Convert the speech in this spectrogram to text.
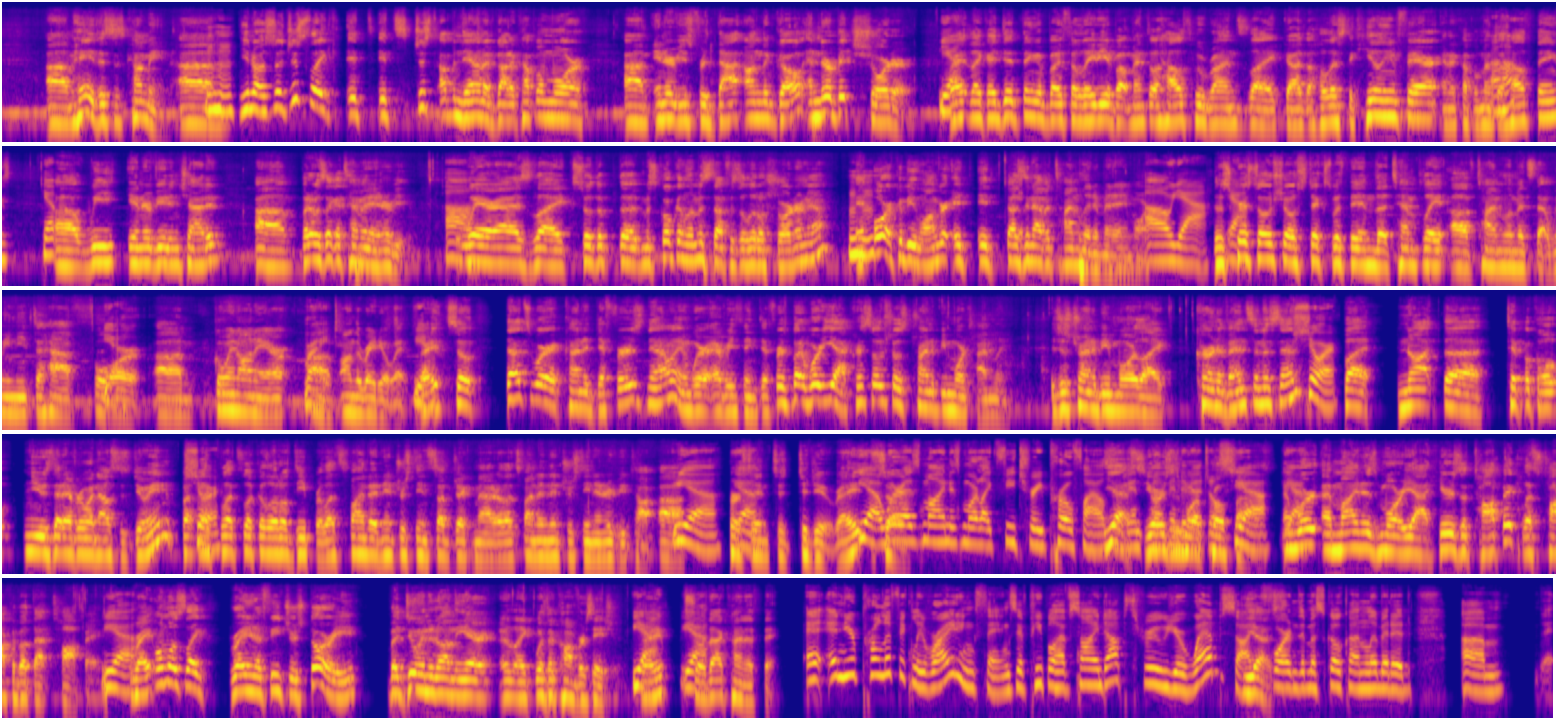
um, "Hey, this is coming." Um, Mm-hmm. You know, so just like it, it's just up and down. I've got a couple more um, interviews for that on the go, and they're a bit shorter. Yeah. Right. Like I did think about the lady about mental health who runs like uh, the holistic healing fair and a couple mental Uh-huh. health things. Yep. Uh, we interviewed and chatted, um, but it was like a ten minute interview. Ah. Whereas, like, so the the Muskoka Limit stuff is a little shorter now, Mm-hmm. It- or it could be longer. It it doesn't have a time limit anymore. Oh yeah. This yeah. Chris O show sticks within the template of time limits that we need to have for Yeah. um, going on air uh, on the radio waves, Yeah. right? So that's where it kind of differs now, and where everything differs. But we're yeah, Chris O show's trying to be more timely. It's just trying to be more like current events in a sense, Sure. but not the typical news that everyone else is doing. But Sure. like, let's look a little deeper. Let's find an interesting subject matter. Let's find an interesting interview talk, uh, Yeah, person yeah. to to do right. Yeah, So- whereas mine is more like featuring profiles. Yes, of, in, yours of is more profiles. Yeah, and yeah. we're and mine is more. Yeah, here's a topic. Let's talk about that topic. Yeah. right. Almost like writing a feature story, but doing it on the air, like with a conversation. Yeah, right? yeah. So that kind of thing. And, and you're prolifically writing things. If people have signed up through your website Yes. for the Muskoka Unlimited um,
